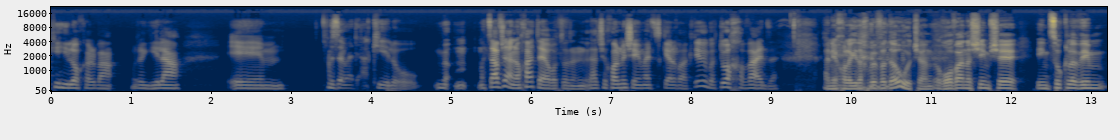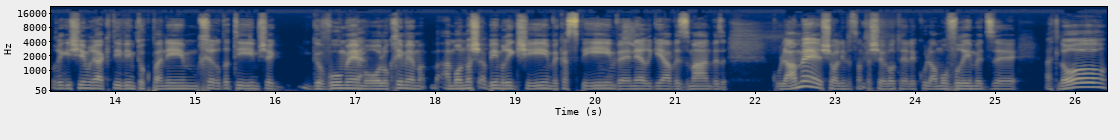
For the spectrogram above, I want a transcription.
כי היא לא כלבה רגילה. אמ, באמת היה כאילו מצב שאני לא יכולה לתאר אותו, אני יודעת שכל מי שאימץ כלב ריאקטיבי בטוח חווה את זה. אני יכול להגיד לך בוודאות, שרוב האנשים שאימצו כלבים רגישים ריאקטיביים, תוקפניים, חרדתיים, גבו מהם, כן. או לוקחים מהם המון משאבים רגשיים וכספיים, ממש. ואנרגיה וזמן וזה. כולם אה, שואלים את עצמם את השאלות האלה, כולם עוברים את זה. את לא,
